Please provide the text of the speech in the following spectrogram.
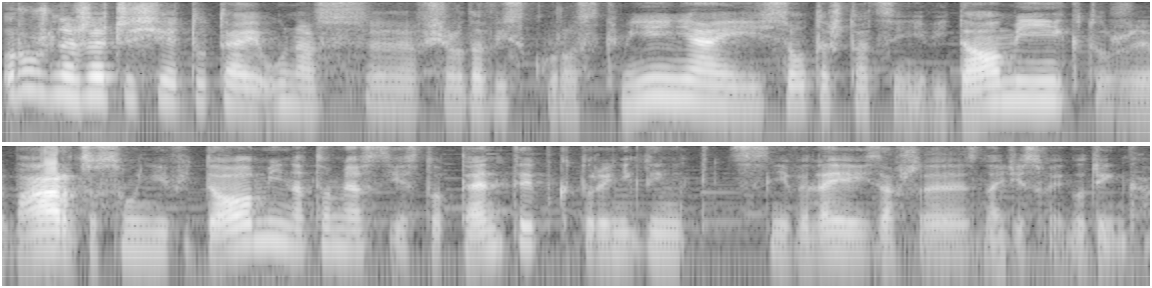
różne rzeczy się tutaj u nas e, w środowisku rozkmienia i są też tacy niewidomi, którzy bardzo są niewidomi, natomiast jest to ten typ, który nigdy nic nie wyleje i zawsze znajdzie swojego drinka.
